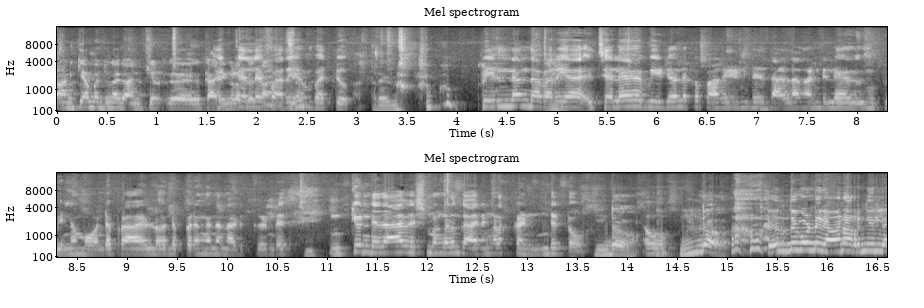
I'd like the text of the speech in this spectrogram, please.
കാണിക്കാൻ പറ്റുന്ന കാര്യങ്ങളൊക്കെ പറയാൻ പറ്റൂ. അത്രേ ഉള്ളൂ. പിന്നെന്താ പറയാ ചില വീഡിയോയിലൊക്കെ പറയുന്നുണ്ട് തള്ള കണ്ടില്ലേ പിന്നെ മോന്റെ പ്രായമുള്ളവരുടെ ഒപ്പം അങ്ങനെ നടക്കുന്നുണ്ട് എനിക്കുണ്ടേതായ വിഷമങ്ങളും കാര്യങ്ങളൊക്കെ ഉണ്ട് കേട്ടോ ഉണ്ടോ ഓ. ഉണ്ടോ എന്തുകൊണ്ട് ഞാൻ അറിഞ്ഞില്ല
